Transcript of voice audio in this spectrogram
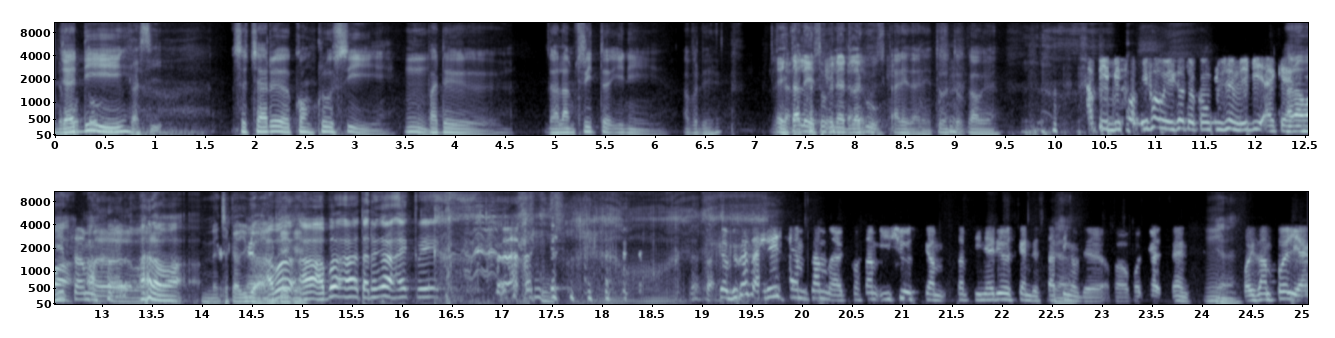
Dia Jadi- potong, Kasih Secara konklusi Hmm. pada dalam cerita ini apa dia? Eh tak boleh Tu kena ada lagu Tak boleh tak boleh. Tu untuk kau ya. Tapi before before we go to conclusion, maybe I can Alamak. give some. Uh, Alamak. Nak cakap juga Apa? okay, okay. Ah, apa? Ah, tak dengar. Eh, krik. yeah, because I raised some some uh, some issues, some some scenarios kan the starting Yeah. of the of our podcast kan. Hmm. Ya. For example, yang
